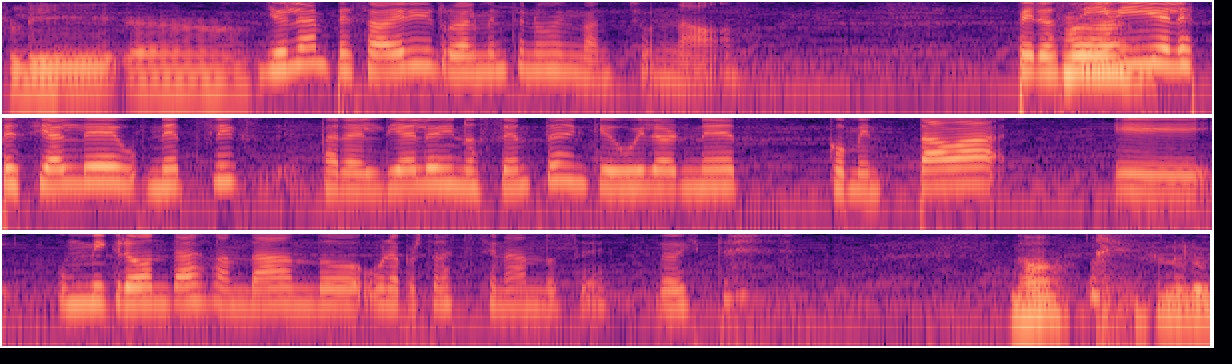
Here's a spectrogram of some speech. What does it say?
Flea... eh, Yo la empecé a ver y realmente no me enganchó nada. Pero sí Ah. vi el especial de Netflix para el Día de los Inocentes en que Will Arnett comentaba eh, un microondas andando, una persona estacionándose. ¿Lo viste? No, eso no lo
